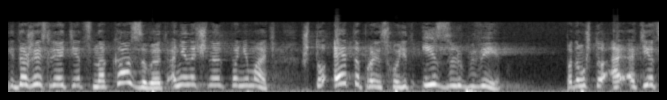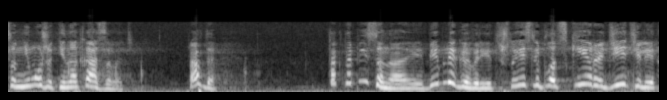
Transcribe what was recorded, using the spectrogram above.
и даже если отец наказывает, они начинают понимать, что это происходит из любви, потому что отец, он не может не наказывать, правда? Так написано, и Библия говорит, что если плотские родители,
